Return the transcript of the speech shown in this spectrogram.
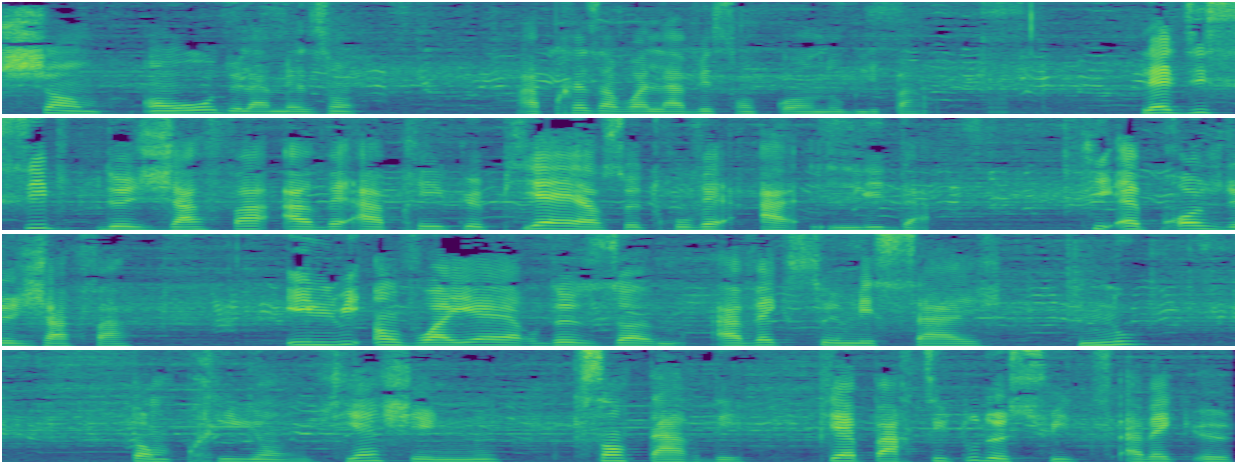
chambre en haut de la maison après avoir lavé son corps, n'oublie pas. Les disciples de Jaffa avaient appris que Pierre se trouvait à Lida, qui est proche de Jaffa. Ils lui envoyèrent deux hommes avec ce message. Nous t'en prions, viens chez nous sans tarder. Pierre partit tout de suite avec eux.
